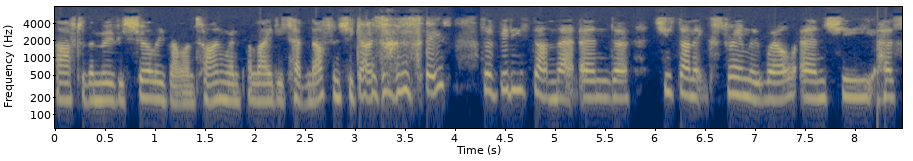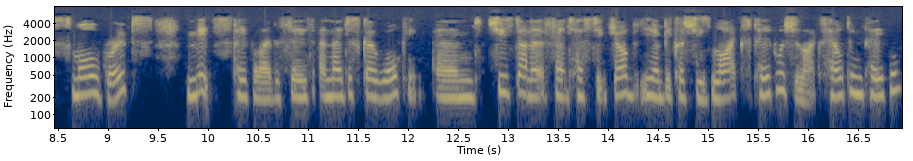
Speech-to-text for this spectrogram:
after the movie Shirley Valentine, when a lady's had enough and she goes overseas. So Biddy's done that, and uh, she's done it extremely well. And she has small groups, meets people overseas, and they just go walking. And she's done a fantastic job, you know, because she likes people, she likes helping people.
